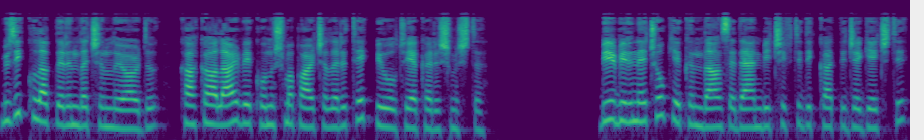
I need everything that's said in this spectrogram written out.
Müzik kulaklarında çınlıyordu, kahkahalar ve konuşma parçaları tek bir uğultuya karışmıştı. Birbirine çok yakın dans eden bir çifti dikkatlice geçti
